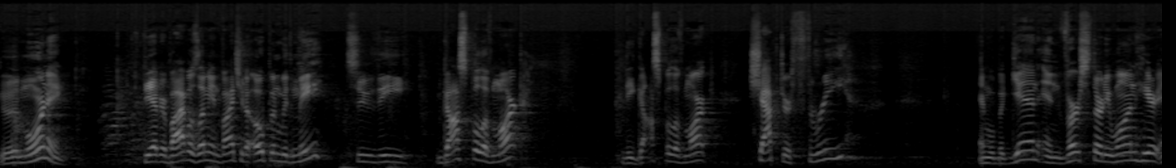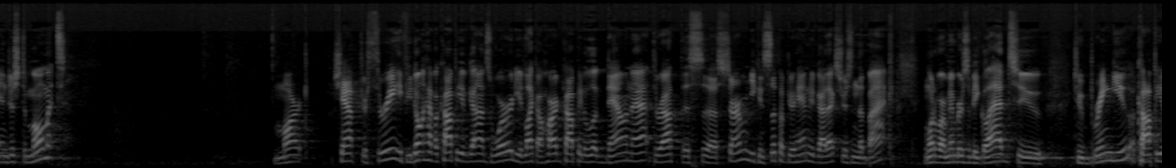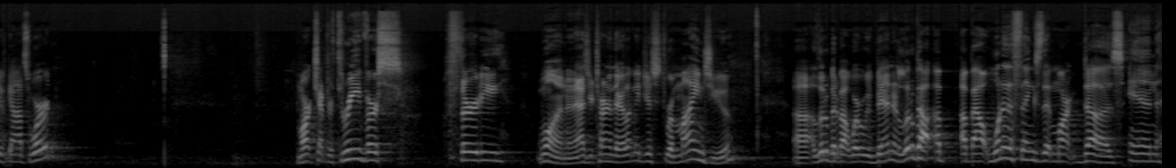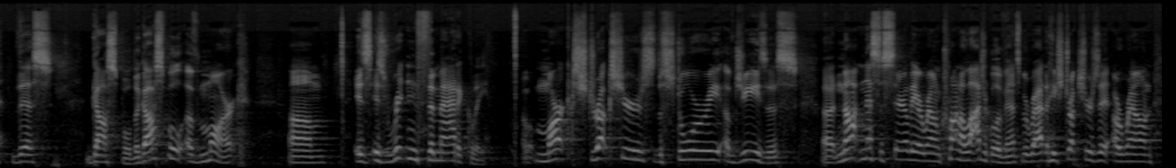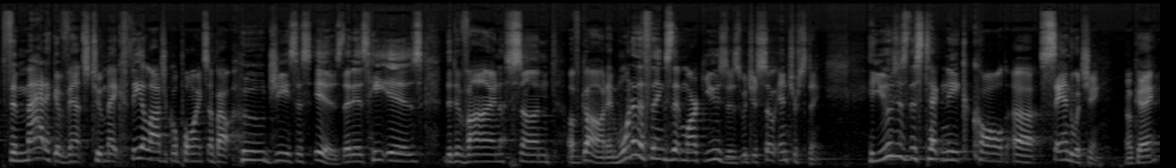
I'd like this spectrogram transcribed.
Good morning. If you have your Bibles, let me invite you to open with me to the Gospel of Mark. The Gospel of Mark, chapter 3. And we'll begin in verse 31 here in just a moment. Mark chapter 3. If you don't have a copy of God's Word, you'd like a hard copy to look down at throughout this uh, sermon, you can slip up your hand. We've got extras in the back. One of our members will be glad to, to bring you a copy of God's Word. Mark chapter 3, verse 31. And as you're turning there, let me just remind you uh, a little bit about where we've been and a little about, uh, about one of the things that Mark does in this gospel. The Gospel of Mark um, is, is written thematically. Mark structures the story of Jesus uh, not necessarily around chronological events, but rather he structures it around thematic events to make theological points about who Jesus is. That is, he is the divine Son of God. And one of the things that Mark uses, which is so interesting, he uses this technique called uh, sandwiching, okay?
